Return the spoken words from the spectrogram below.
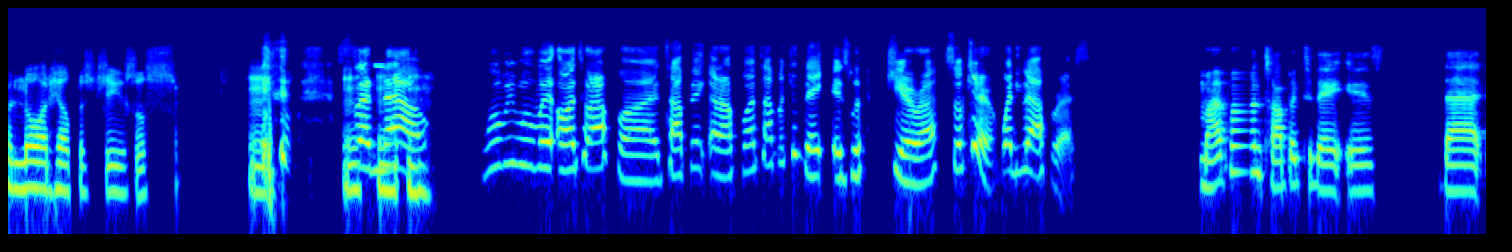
Lord help us, Jesus. Mm, So mm, mm, now mm. we'll be moving on to our fun topic, and our fun topic today is with Kira. So Kira, what do you have for us? My fun topic today is that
